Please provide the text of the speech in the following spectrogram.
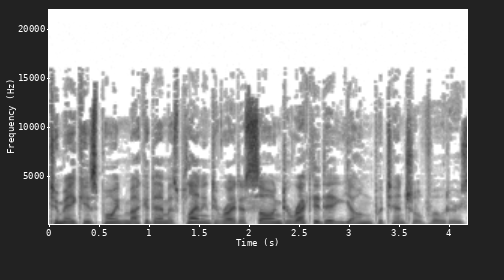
To make his point, Makadem is planning to write a song directed at young potential voters.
